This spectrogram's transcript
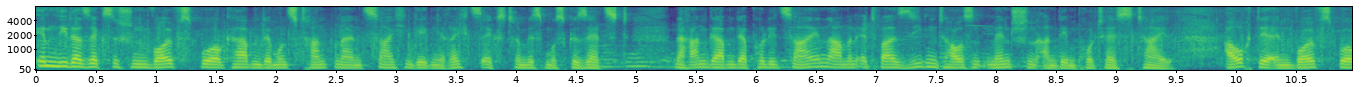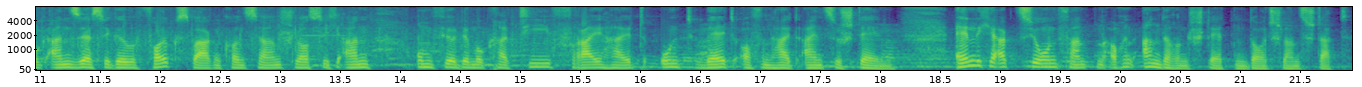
Im niedersächsischen Wolfsburg haben Demonstranten ein Zeichen gegen Rechtsextremismus gesetzt. Nach Angaben der Polizei nahmen etwa 7000 Menschen an dem Protest teil. Auch der in Wolfsburg ansässige Volkswagen-Konzern schloss sich an, um für Demokratie, Freiheit und Weltoffenheit einzustellen. Ähnliche Aktionen fanden auch in anderen Städten Deutschlands statt.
